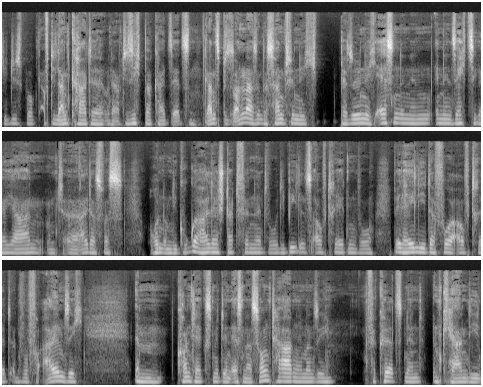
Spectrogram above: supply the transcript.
die Duisburg auf die Landkarte oder auf die Sichtbarkeit setzen. Ganz besonders interessant finde ich persönlich Essen in den, in den 60er Jahren und äh, all das, was rund um die Grugerhalle stattfindet, wo die Beatles auftreten, wo Bill Haley davor auftritt und wo vor allem sich im Kontext mit den Essener Songtagen, wie man sie verkürzt nennt, im Kern die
